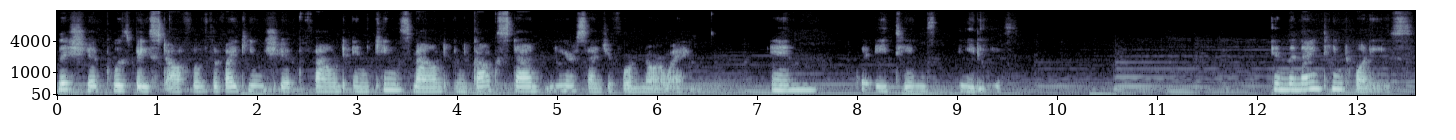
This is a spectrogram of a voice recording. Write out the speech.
This ship was based off of the Viking ship found in Kingsmound in Gokstad near Sandefjord, Norway, in the 1880s. In the 1920s,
